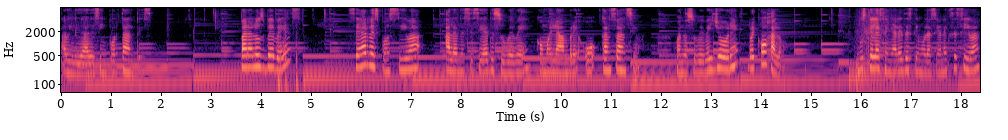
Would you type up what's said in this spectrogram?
habilidades importantes. Para los bebés, sea responsiva a las necesidades de su bebé, como el hambre o cansancio. Cuando su bebé llore, recójalo. Busque las señales de estimulación excesiva,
